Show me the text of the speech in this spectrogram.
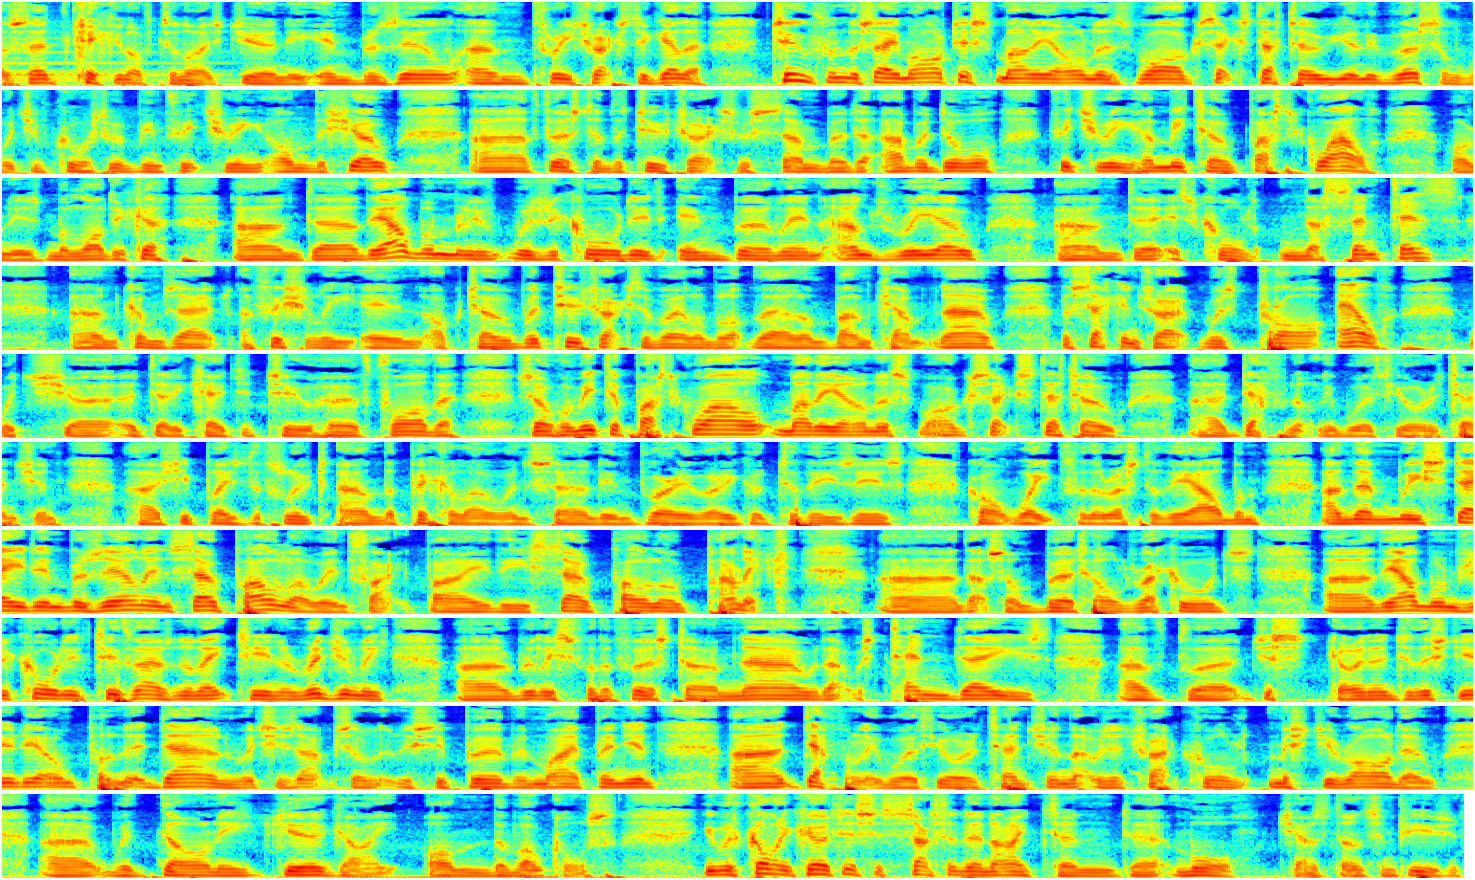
I said, kicking off tonight's journey in Brazil and three tracks together. Two from the same artist, Mariana Zwarg Sexteto Universal, which of course we've been featuring on the show. Uh, first of the two tracks was Samba de Abador, featuring Hermeto Pascoal on his melodica. And uh, the album re- was recorded in Berlin and Rio, and uh, it's called Nascentes and comes out officially in October. Two tracks available up there on Bandcamp now. The second track was Pra L, which uh, dedicated to her father. So Juanita Pascual, Mariana Zwarg Sexteto, uh, definitely worth your attention. Uh, she plays the flute and the piccolo and sounding very, very good to these ears. Can't wait for the rest of the album. And then we stayed in Brazil, in Sao Paulo, in fact, by the Sao Paulo Panic. Uh, that's on Berthold Records. Uh, the album's recorded 2018, originally uh, released for the first time now. That was 10 days of uh, just going into the studio and putting it down, which is absolutely superb in my opinion. Uh, definitely worth your attention. That was a track called Misturado uh, with Darnie Gergai on the vocals. You're with Colin Curtis, it's Saturday night and uh, more Jazz Dance and Fusion.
